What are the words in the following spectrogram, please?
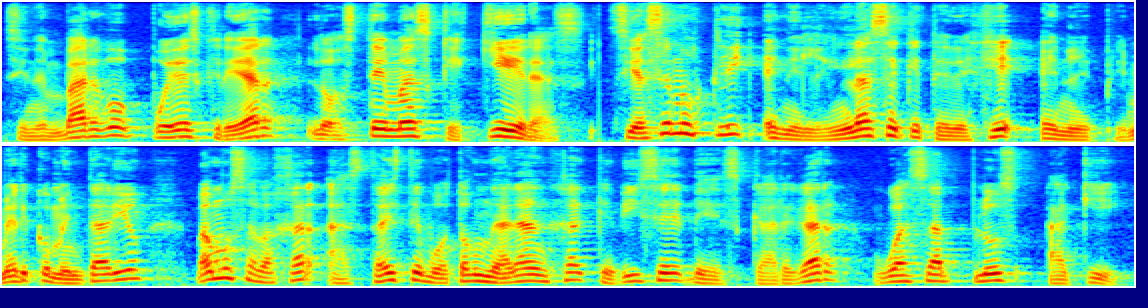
sin embargo puedes crear los temas que quieras. Si hacemos clic en el enlace que te dejé en el primer comentario, vamos a bajar hasta este botón naranja que dice descargar WhatsApp Plus aquí.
